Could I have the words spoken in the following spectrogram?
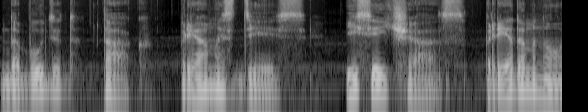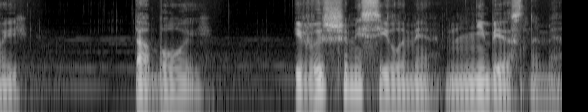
да будет так, прямо здесь и сейчас, предо мной, тобой и высшими силами небесными.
